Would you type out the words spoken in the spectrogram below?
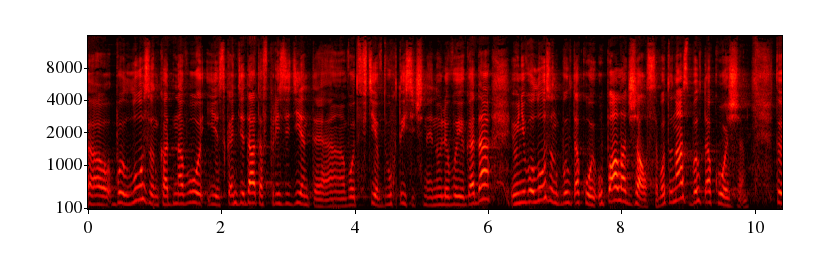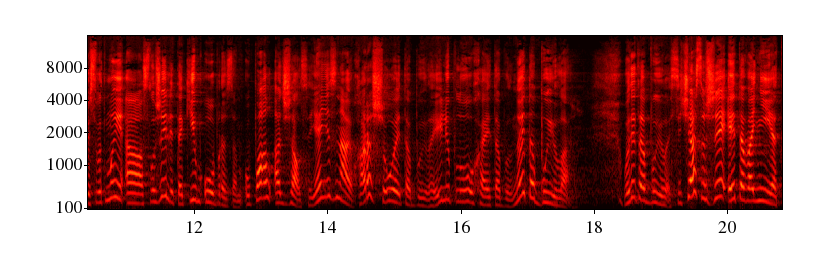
а, был лозунг одного из кандидатов в президенты а, вот в те в 2000-е нулевые года, и у него лозунг был такой «упал, отжался». Вот у нас был такой же. То есть вот мы а, служили таким образом «упал, отжался». Я не знаю, хорошо это было или плохо это было, но это было. Вот это было. Сейчас уже этого нет.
